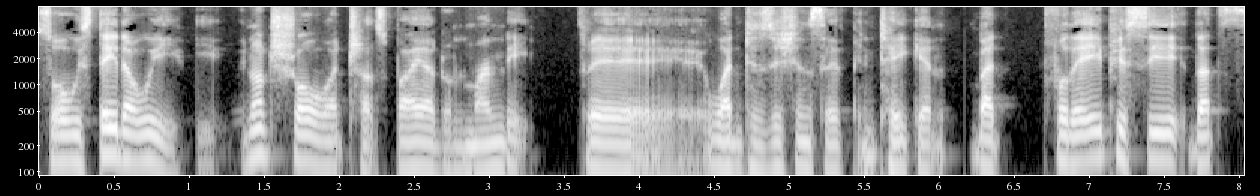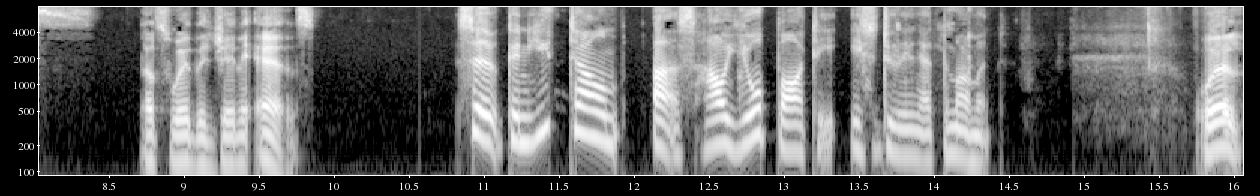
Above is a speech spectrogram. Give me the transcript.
So we stayed away. We're not sure what transpired on Monday, uh, what decisions have been taken. But for the APC, that's that's where the journey ends. So, can you tell us how your party is doing at the moment? Well,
